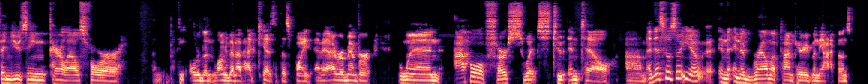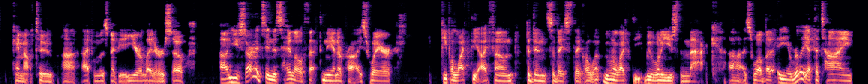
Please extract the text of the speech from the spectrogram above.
been using Parallels for I think older than longer than I've had kids at this point. I mean, I remember when Apple first switched to Intel, um, and this was you know in the in the realm of time period when the iPhones came out too. Uh, iPhone was maybe a year later or so. Uh, you started seeing this halo effect in the enterprise where people like the iPhone, but then so they say, oh, we want to like the we want to use the Mac uh, as well. But you know, really at the time,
